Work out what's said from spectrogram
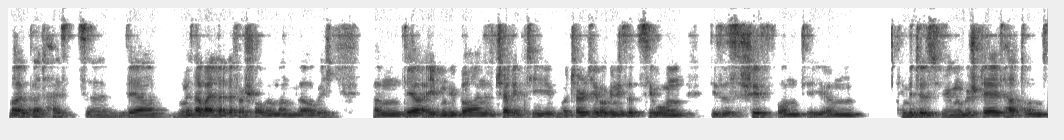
Neubert heißt äh, der mittlerweile leider verstorbene Mann, glaube ich, ähm, der eben über eine Charity Charity-Organisation dieses Schiff und die ähm, Mittel zur Verfügung gestellt hat und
